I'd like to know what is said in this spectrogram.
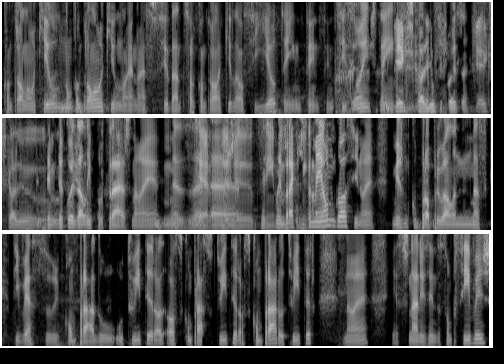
controlam aquilo, não controlam aquilo, não é? Não é a sociedade só controla aquilo, é o CEO, tem, tem, tem decisões, tem, Quem é que escolhe tem muita coisa, Quem é que escolhe tem muita coisa ali por trás, não é? Mas, Certo, ah, mas, ah, eh, tens sim, de mas lembrar que isto também é um negócio, não é? Mesmo que o próprio Elon Musk tivesse comprado o, o Twitter, ou, ou se comprasse o Twitter, ou se comprar o Twitter, não é? Esses cenários ainda são possíveis.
